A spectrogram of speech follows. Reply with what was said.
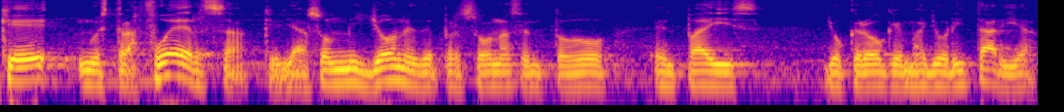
que nuestra fuerza, que ya son millones de personas en todo el país, yo creo que mayoritaria,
